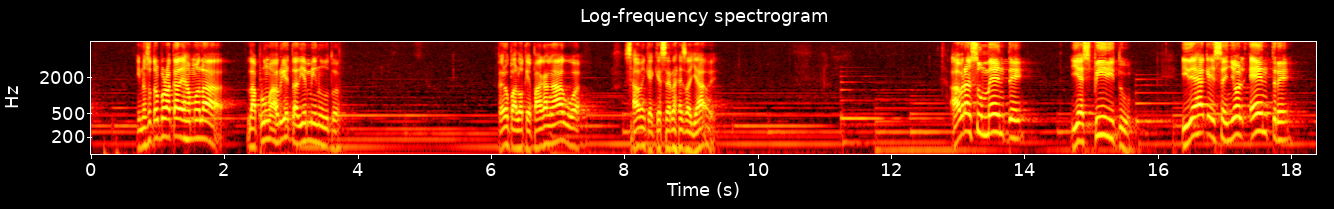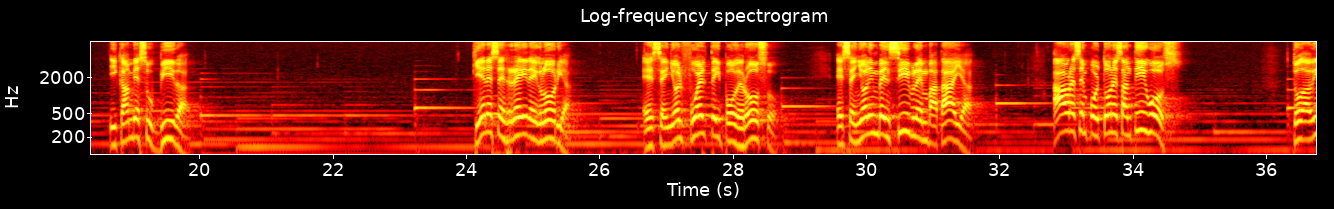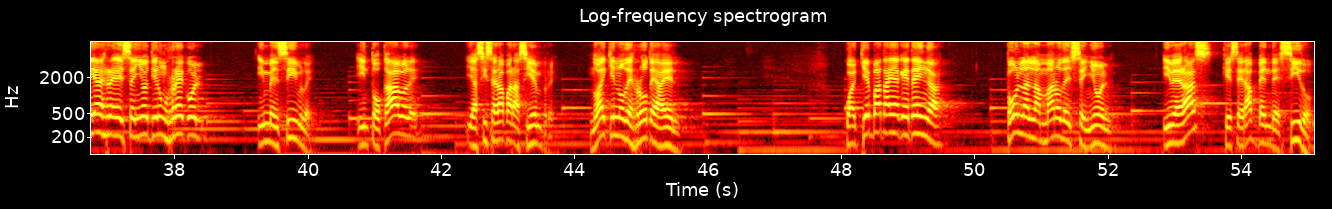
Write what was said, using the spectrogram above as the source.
Y nosotros por acá dejamos la, la pluma abierta 10 minutos. Pero para los que pagan agua, saben que hay que cerrar esa llave. Abran su mente y espíritu y deja que el Señor entre y cambie su vida. ¿Quién es el Rey de Gloria? el Señor fuerte y poderoso, el Señor invencible en batalla. Ábrese en portones antiguos. Todavía el Señor tiene un récord invencible, intocable, y así será para siempre. No hay quien lo derrote a Él. Cualquier batalla que tenga, ponla en las manos del Señor y verás que serás bendecido.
